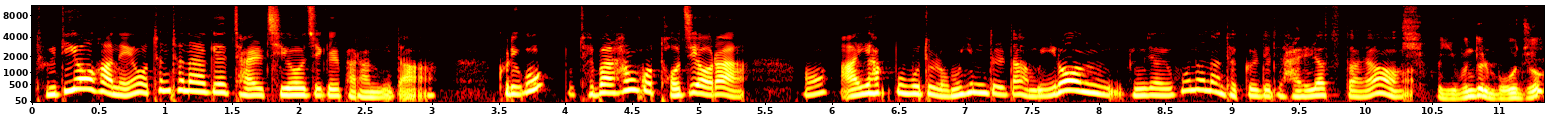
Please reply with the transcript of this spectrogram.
드디어 하네요. 튼튼하게 잘 지어지길 바랍니다. 그리고 또 제발 한 곳 더 지어라. 어? 아이 학부모들 너무 힘들다. 뭐 이런 굉장히 훈훈한 댓글들이 달렸어요. 이분들 뭐죠?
